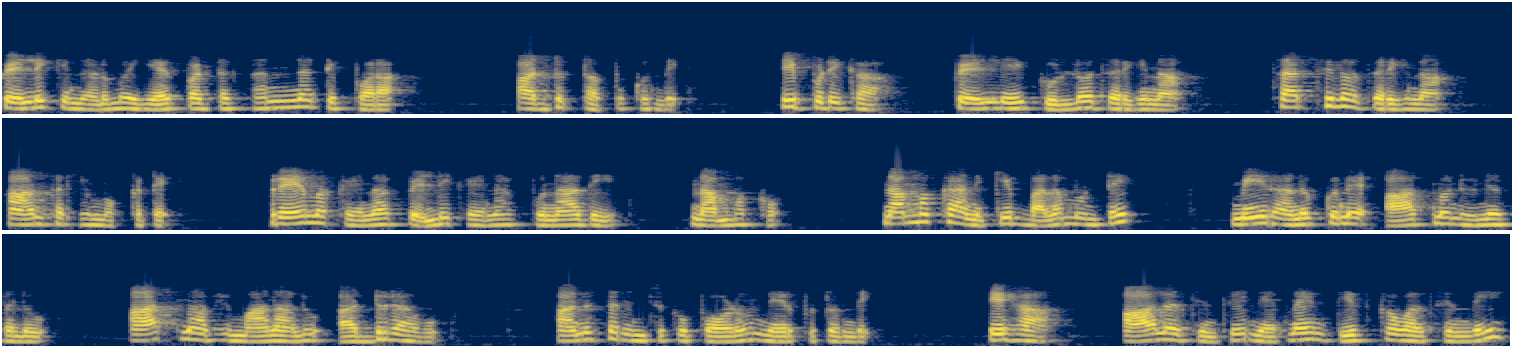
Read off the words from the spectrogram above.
పెళ్ళికి నడుమ ఏర్పడ్డ సన్నటి పొర అడ్డు తప్పుకుంది. ఇప్పుడిక పెళ్ళి గుళ్ళో జరిగిన చర్చిలో జరిగిన ఆంతర్యం ఒక్కటే. ప్రేమకైనా పెళ్ళికైనా పునాది నమ్మకం. నమ్మకానికి బలముంటే మీరు అనుకునే ఆత్మ న్యూనతలు ఆత్మాభిమానాలు అడ్డురావు. అనుసరించుకుపోవడం నేర్పుతుంది. ఇహ ఆలోచించి నిర్ణయం తీసుకోవాల్సింది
